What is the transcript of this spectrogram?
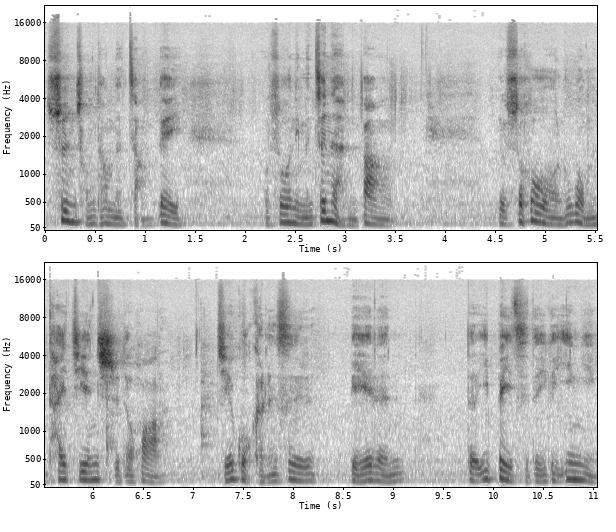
顺从他们的长辈。我说你们真的很棒。有时候如果我们太坚持的话，结果可能是别人的一辈子的一个阴影，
